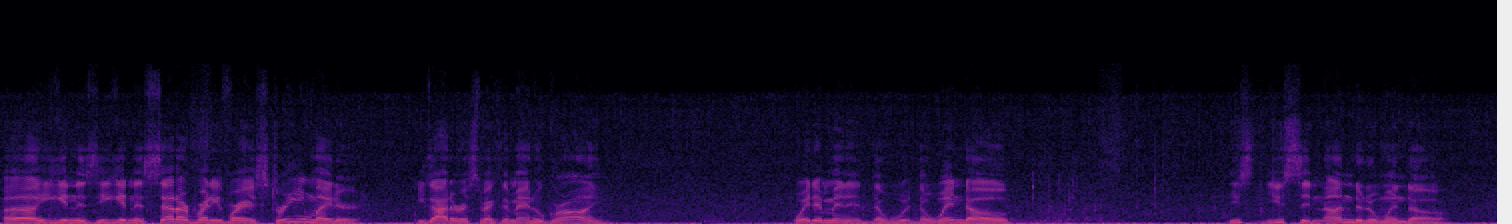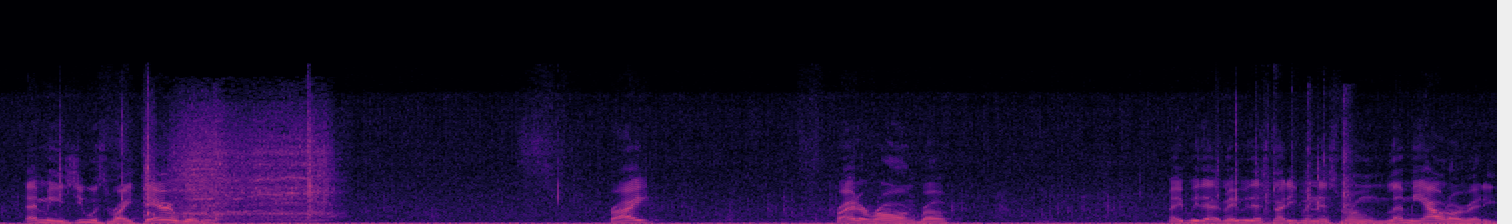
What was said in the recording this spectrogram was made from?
Uh, he getting his he getting his setup ready for his stream later. You gotta respect the man who grind. Wait a minute, the the window. You you sitting under the window. That means you was right there with it. Right? Right or wrong, bro? Maybe that maybe that's not even this room. Let me out already.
